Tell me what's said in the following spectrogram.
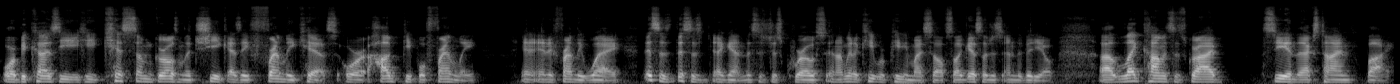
or because he he kissed some girls on the cheek as a friendly kiss, or hugged people friendly in, in a friendly way. This is this is again, this is just gross, and I'm to keep repeating myself. So I guess I'll just end the video. Uh, like, comment, subscribe. See you in the next time. Bye.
